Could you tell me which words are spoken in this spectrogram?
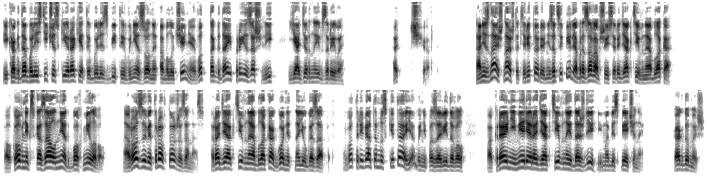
и когда баллистические ракеты были сбиты вне зоны облучения, вот тогда и произошли ядерные взрывы. Черт. А не знаешь, на что территорию не зацепили образовавшиеся радиоактивные облака? Полковник сказал: "Нет, Бог миловал. А розы ветров тоже за нас. Радиоактивные облака гонят на юго-запад. Вот ребятам из Китая я бы не позавидовал. По крайней мере, радиоактивные дожди им обеспечены. Как думаешь,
